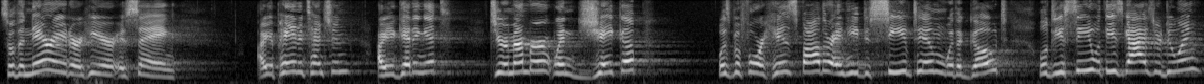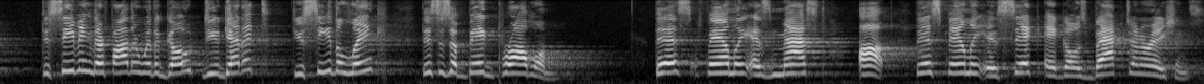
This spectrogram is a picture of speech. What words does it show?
So the narrator here is saying, are you paying attention? Are you getting it? Do you remember when Jacob was before his father and he deceived him with a goat? Well, do you see what these guys are doing? Deceiving their father with a goat? Do you get it? Do you see the link? This is a big problem. This family is messed up. This family is sick. It goes back generations.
